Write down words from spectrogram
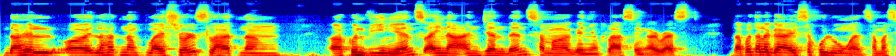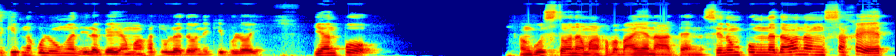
Dahil ah, lahat ng pleasures, lahat ng ah, convenience ay naandyan din sa mga ganyang klaseng arrest. Dapat talaga ay sa kulungan, sa masikip na kulungan ilagay ang mga katulad daw ni Kibuloy. Yan po, ang gusto ng mga kababayan natin. Sinumpong na daw ng sakit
